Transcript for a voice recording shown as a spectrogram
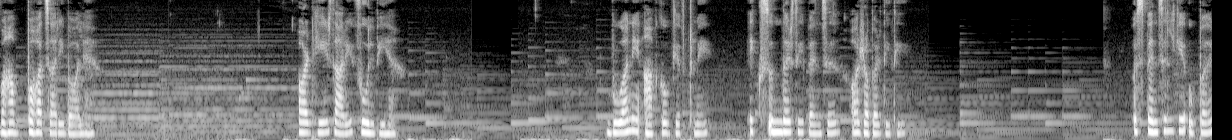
वहाँ बहुत सारी बॉल हैं। और ढेर सारे फूल भी हैं। बुआ ने आपको गिफ्ट में एक सुंदर सी पेंसिल और रबर दी थी। उस पेंसिल के ऊपर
